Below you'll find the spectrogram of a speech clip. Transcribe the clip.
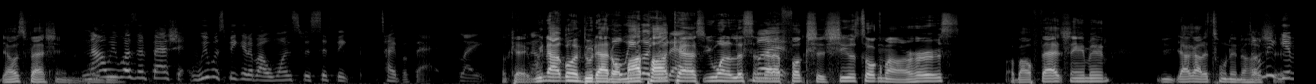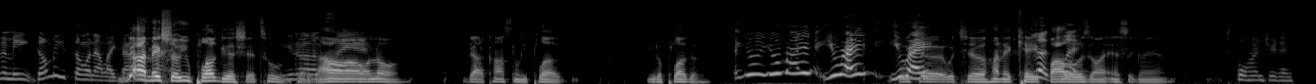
Y'all was fat shaming. now we wasn't fat. Sh- we were speaking about one specific type of fat. Like Okay, we're not going to do that on my gonna podcast. You want to listen to that fuck shit she was talking about on hers about fat shaming? You, y'all got to tune into her Don't be shit. giving me. Don't be throwing out like that. you gotta make sure you plug your shit too. You know what I'm I, don't, I don't know. You gotta constantly plug. You the plugger. You you right. You right. You with right. Your, with your hundred k Look, followers on Instagram. Four hundred and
